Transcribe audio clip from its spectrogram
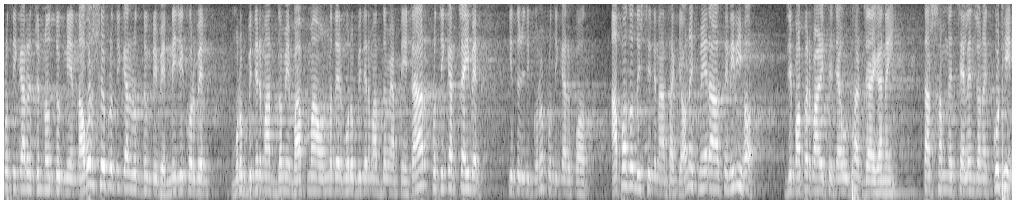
প্রতিকারের জন্য উদ্যোগ নিয়েন না, অবশ্যই প্রতিকারের উদ্যোগ নেবেন, নিজে করবেন। মুরব্বীদের মাধ্যমে, বাপ, মা, অন্যদের মুরব্বীদের মাধ্যমে আপনি এটার প্রতিকার চাইবেন। কিন্তু যদি কোনো প্রতিকার পথ আপাত দৃষ্টিতে না থাকে, অনেক মেয়েরা আছে নিরীহ, যে বাপের বাড়িতে যা উঠার জায়গা নেই, তার সামনে চ্যালেঞ্জ অনেক কঠিন।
